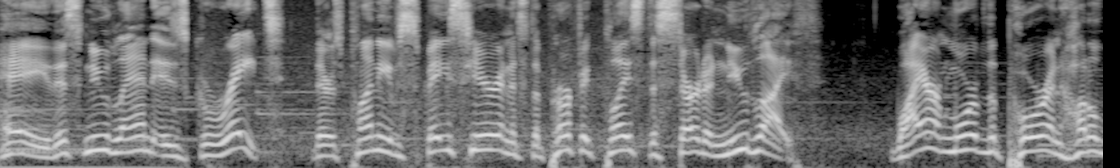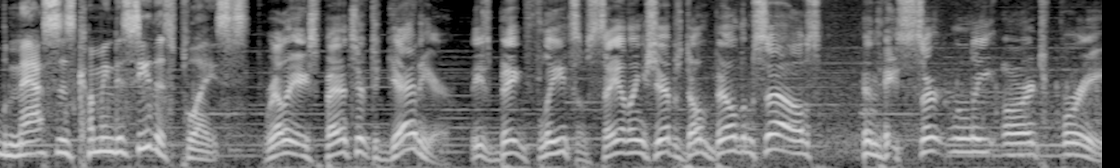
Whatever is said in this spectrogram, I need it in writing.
Hey, this new land is great! There's plenty of space here, and it's the perfect place to start a new life. Why aren't more of the poor and huddled masses coming to see this place? Really expensive to get here. These big fleets of sailing ships don't build themselves, and they certainly aren't free.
